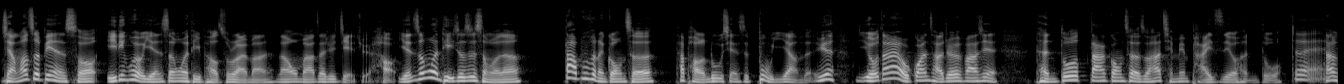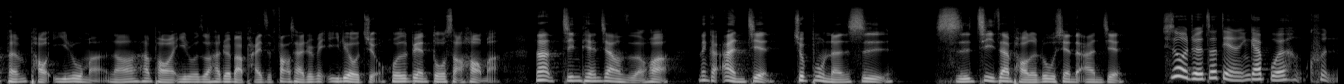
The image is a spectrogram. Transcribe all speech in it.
讲到这边的时候，一定会有延伸问题跑出来嘛，然后我们要再去解决。好，延伸问题就是什么呢？大部分的公车它跑的路线是不一样的，因为有大家有观察就会发现，很多搭公车的时候，它前面牌子有很多，对，他可能跑一路嘛，然后他跑完一路之后，他就会把牌子放下来，就变一六九或者变多少号码。那今天这样子的话，那个按键就不能是实际在跑的路线的按键，其实我觉得这点应该不会很困难。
